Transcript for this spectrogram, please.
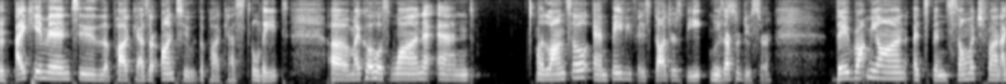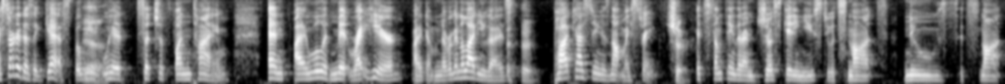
I came into the podcast or onto the podcast late. Uh, my co-host Juan and Alonso and Babyface Dodgers Beat. He's our producer. They brought me on. It's been so much fun. I started as a guest, but Yeah. we, we had such a fun time. And I will admit right here, I, I'm never going to lie to you guys, podcasting is not my strength. Sure. It's something that I'm just getting used to. It's not news. It's not.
